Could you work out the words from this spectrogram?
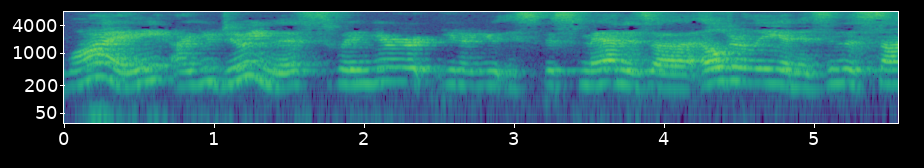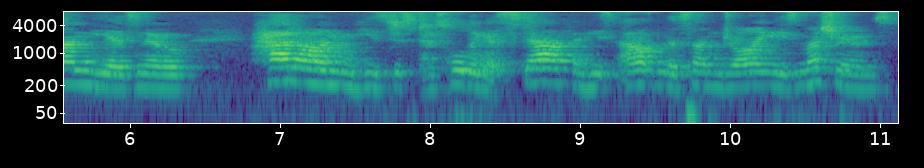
why are you doing this when you're, you know, you, this, this man is uh, elderly and is in the sun. He has no hat on, he's just holding a staff and he's out in the sun drawing these mushrooms.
